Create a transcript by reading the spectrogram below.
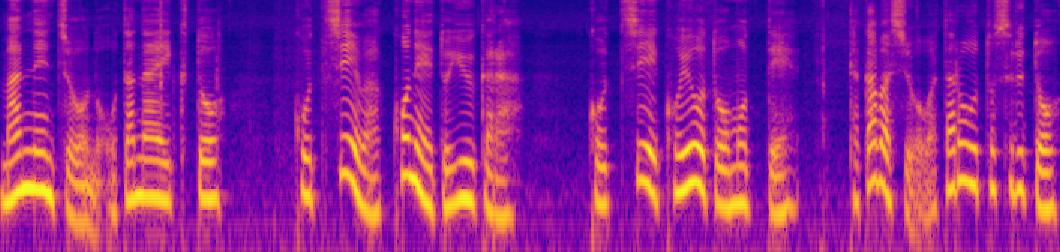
万年町のお棚へ行くとこっちへは来ねえと言うからこっちへ来ようと思って高橋を渡ろうとすると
